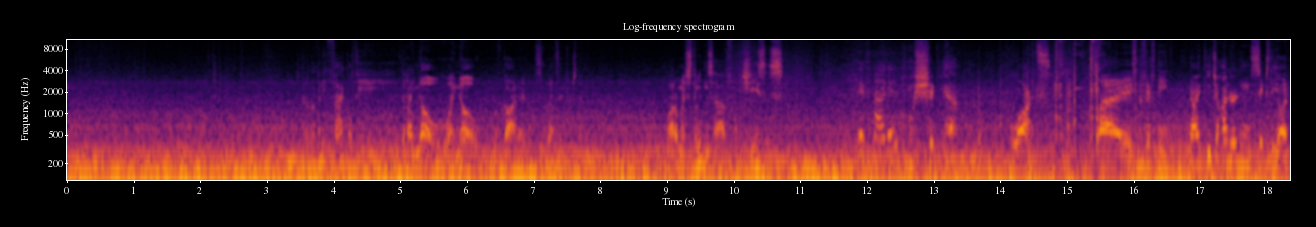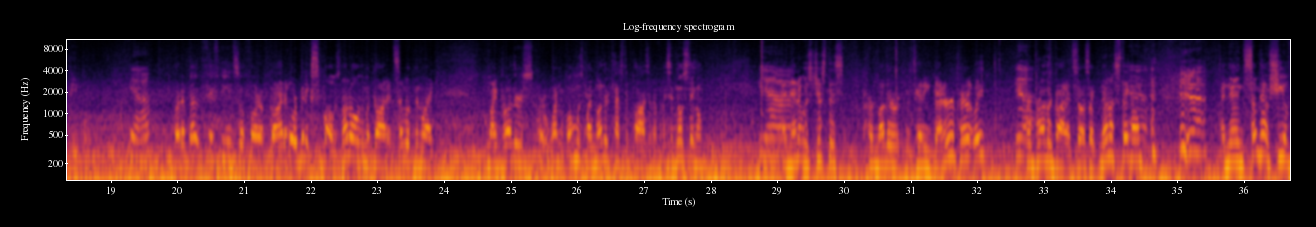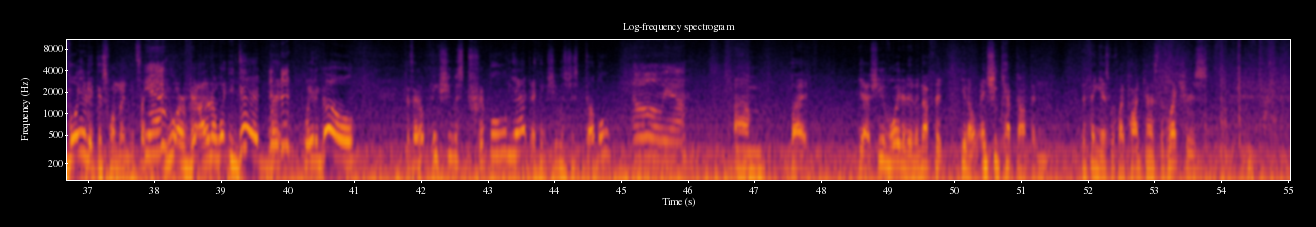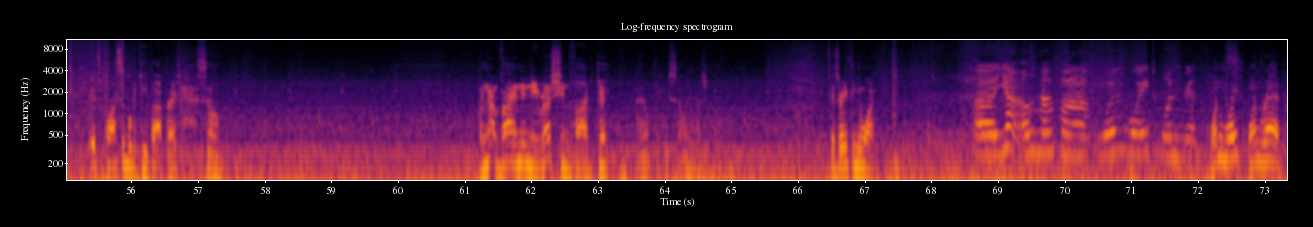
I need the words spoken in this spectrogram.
I don't have any faculty that I know, who I know, who have got it, so that's interesting. A lot of my students have. Jesus. They've had it. Oh shit, yeah. Lots. Like 15. Now I teach 160 odd people, Yeah. but about 15 so far have got it or been exposed. Not all of them have got it. Some have been like my brothers, or one one was my mother tested positive, and I said no, stay home. Yeah. And then it was just this. Her mother was getting better apparently. yeah. Her brother got it, so I was like, no, no, stay home. yeah. And then somehow she avoided it. This woman. It's like Yeah. you are. Very, I don't know what you did, but way to go. Because I don't think she was triple yet. I think she was just double. Oh yeah. Um, but yeah, she avoided it enough that you know, and she kept up. And the thing is, with my podcasted lectures, it's possible to keep up, right? So. I'm not buying any Russian vodka. I don't think we sell any Russian vodka. Is there anything you want? Uh, yeah. I'll have uh, one white, one red. One white, one red.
